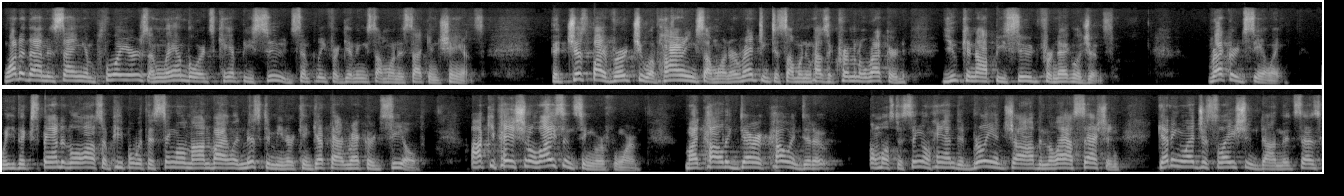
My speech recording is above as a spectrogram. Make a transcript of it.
One of them is saying employers and landlords can't be sued simply for giving someone a second chance. That just by virtue of hiring someone or renting to someone who has a criminal record, you cannot be sued for negligence. Record sealing. We've expanded the law so people with a single nonviolent misdemeanor can get that record sealed. Occupational licensing reform. My colleague Derek Cohen did a, almost a single-handed brilliant job in the last session getting legislation done that says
